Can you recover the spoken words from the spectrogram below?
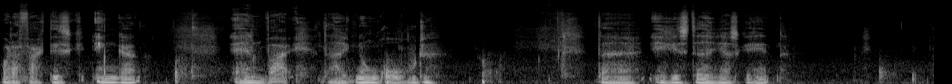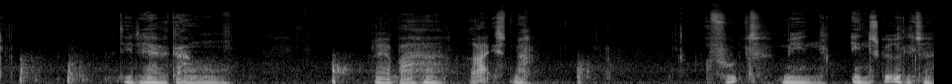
hvor der faktisk ikke engang er en vej. Der er ikke nogen rute. Der er ikke et sted, jeg skal hen. Det der gange, når jeg bare har rejst mig og fulgt min indskydelse.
